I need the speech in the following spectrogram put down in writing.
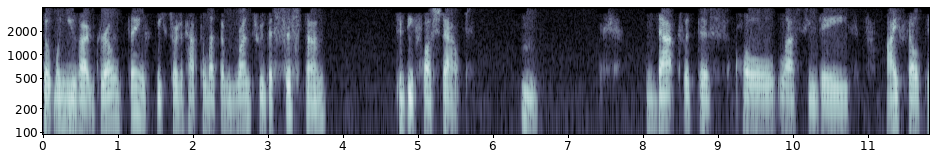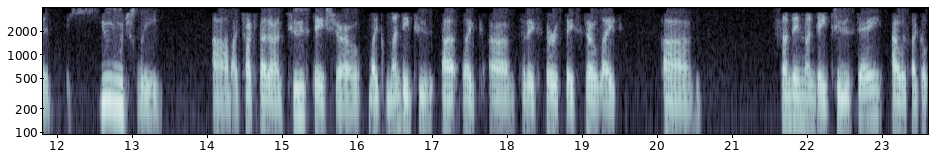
But when you've outgrown things, we sort of have to let them run through the system to be flushed out. Mm. That's what this whole last few days, I felt it hugely. Um, I talked about it on Tuesday show, like Monday, Tuesday, uh, like um, today's Thursday. So like um, Sunday, Monday, Tuesday, I was like a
